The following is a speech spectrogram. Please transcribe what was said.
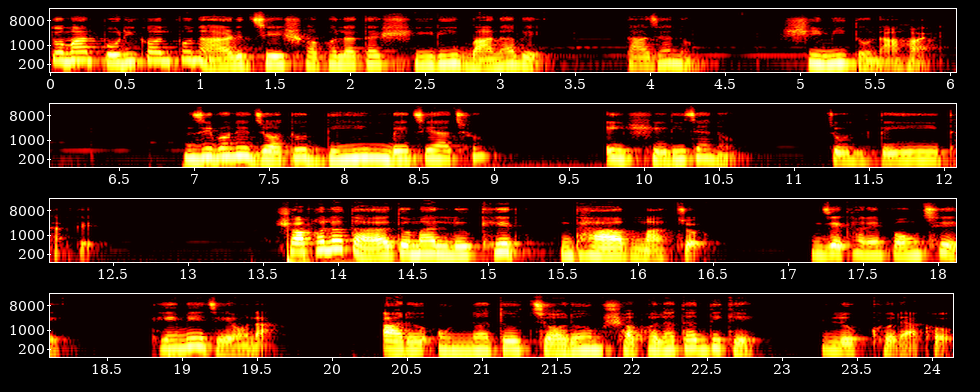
তোমার পরিকল্পনার যে সফলতার সিঁড়ি বানাবে, তা যেন সীমিত না হয়। জীবনে যত দিন বেঁচে আছো, এই সিঁড়ি যেন চলতেই থাকে। সফলতা তোমার লক্ষ্যের ধাপ মাত্র, যেখানে পৌঁছে থেমে যেও না। আরও উন্নত, চরম সফলতার দিকে লক্ষ্য রাখো।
